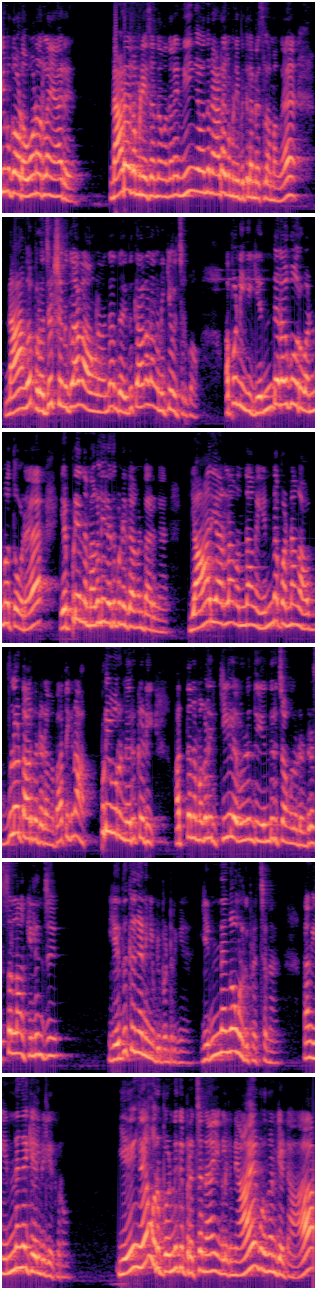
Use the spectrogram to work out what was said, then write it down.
திமுகவோட ஓனர்லாம் யார்? நாடக கம்பெனியை சேர்ந்தவங்க தானே? நீங்கள் வந்து நாடக கம்பெனி பற்றிலாம் பேசலாமாங்க? நாங்கள் ப்ரொஜெக்ஷனுக்காக அவங்கள வந்து அந்த இதுக்காக நாங்கள் நிற்க வச்சுருக்கோம். அப்போ நீங்கள் எந்த அளவுக்கு ஒரு வன்மத்தோட எப்படி அந்த மகளிர் இது பண்ணியிருக்காங்கன்னு பாருங்க. யார் யாரெல்லாம் வந்தாங்க என்ன பண்ணாங்க அவ்வளோ டார்கெட் இடாங்க பார்த்தீங்கன்னா அப்படி ஒரு நெருக்கடி அத்தனை மகளிர் கீழே விழுந்து எந்திரிச்சு அவங்களோட ட்ரெஸ் எல்லாம் கிழிஞ்சு எதுக்குங்க நீங்கள் இப்படி பண்ணுறீங்க என்னங்க உங்களுக்கு பிரச்சனை? நாங்கள் என்னங்க கேள்வி கேட்குறோம் ஏங்க ஒரு பெண்ணுக்கு பிரச்சனை எங்களுக்கு நியாயம் கொடுங்கன்னு கேட்டால்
